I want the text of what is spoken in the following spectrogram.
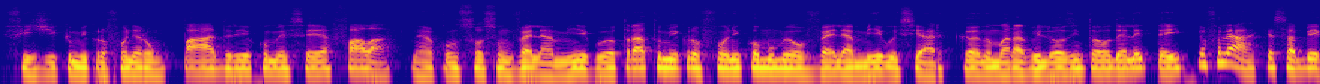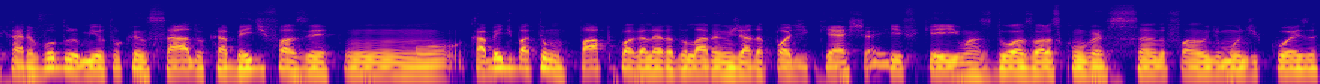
Fingi que o microfone era um padre e eu comecei a falar, né? Como se fosse um velho amigo. Eu trato o microfone como meu velho amigo, esse arcano maravilhoso, então eu deletei. Eu falei, ah, quer saber, cara, eu vou dormir, eu tô cansado, acabei de fazer um. Acabei de bater um papo com a galera do Laranjada Podcast aí, fiquei umas duas horas conversando, falando de um monte de coisa.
